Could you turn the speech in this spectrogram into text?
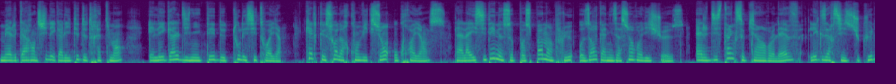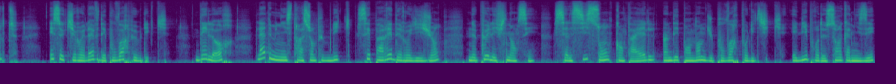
mais elle garantit l'égalité de traitement et l'égale dignité de tous les citoyens, quelles que soient leurs convictions ou croyances. La laïcité ne s'oppose pas non plus aux organisations religieuses. Elle distingue ce qui en relève, l'exercice du culte, et ce qui relève des pouvoirs publics. Dès lors, l'administration publique, séparée des religions, ne peut les financer. Celles-ci sont, quant à elles, indépendantes du pouvoir politique et libres de s'organiser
